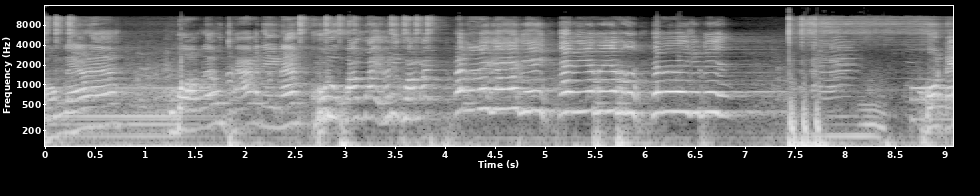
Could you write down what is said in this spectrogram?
อกแล้วนะ กูบอกแล้วมึงช้ากันเองนะ กูดูความไวเขานี่ความไวทำอะไรกันพี่ทำอะไรกันทำอะไรกันพี่โคตรได้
